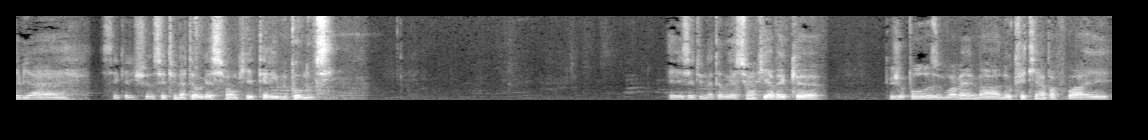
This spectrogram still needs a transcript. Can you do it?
Eh bien, c'est quelque chose, c'est une interrogation qui est terrible pour nous aussi. Et c'est une interrogation qui, avec, euh, que je pose moi-même à nos chrétiens parfois, et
